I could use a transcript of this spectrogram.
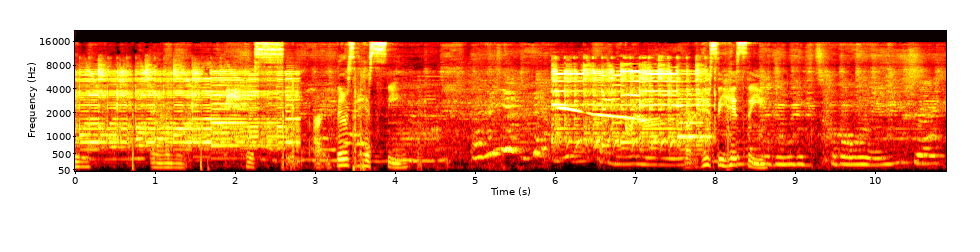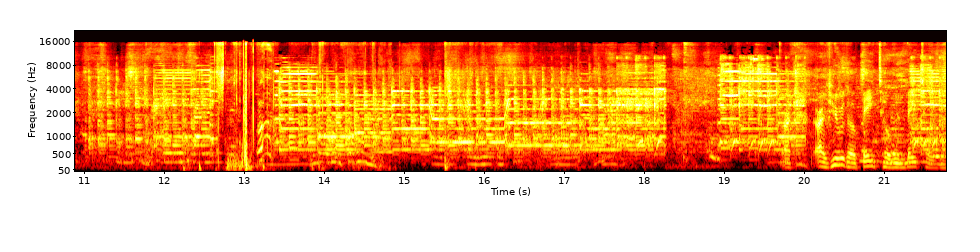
Statue, and Hissy. Alright, there's Hissy. Alright, Hissy, Hissy. Alright, alright, here we go. Beethoven, Beethoven.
